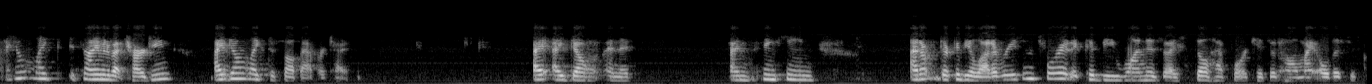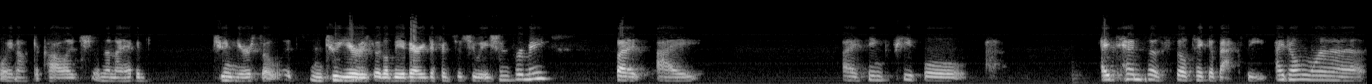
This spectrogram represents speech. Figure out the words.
I don't like. It's not even about charging. I don't like to self advertise. I, I don't, and it's. I'm thinking. I don't. There could be a lot of reasons for it. It could be one is that I still have four kids at home. My oldest is going off to college, and then I have a junior. So it's in two years. It'll be a very different situation for me. But I I think people, I tend to still take a back seat. I don't want to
